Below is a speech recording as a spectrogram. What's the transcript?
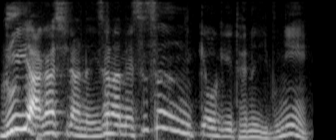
루이 아가씨라는 이 사람의 스승격이 되는 이분이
